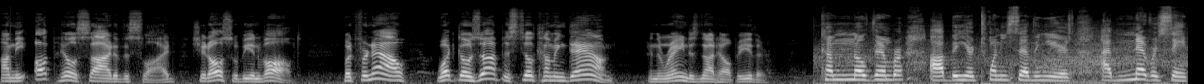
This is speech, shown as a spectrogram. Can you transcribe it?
on the uphill side of the slide should also be involved. But for now, what goes up is still coming down, and the rain does not help either. Come November, I'll be here 27 years. I've never seen,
